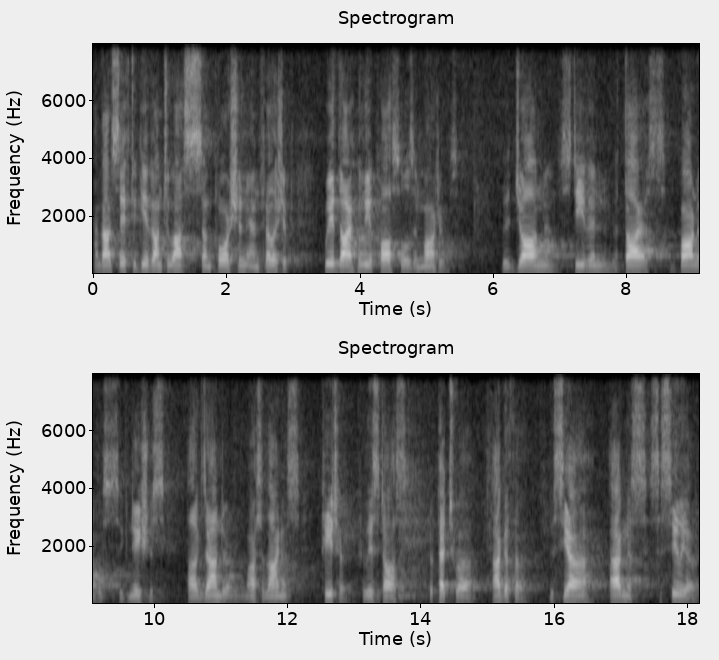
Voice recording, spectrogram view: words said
And vouchsafe to give unto us some portion and fellowship with thy holy apostles and martyrs with John, Stephen, Matthias, Barnabas, Ignatius, Alexander, Marcellinus, Peter, Felicitas, Perpetua, Agatha, Lucia, Agnes, Cecilia,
